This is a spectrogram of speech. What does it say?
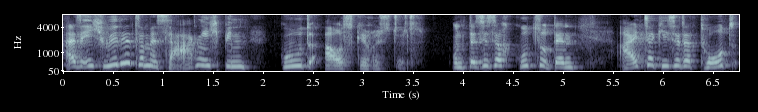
Also ich würde jetzt einmal sagen, ich bin gut ausgerüstet. Und das ist auch gut so, denn Alltag ist ja der Tod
